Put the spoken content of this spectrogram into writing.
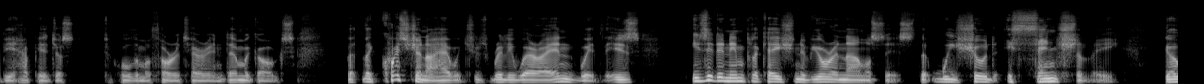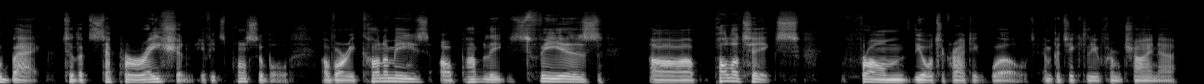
be happier just to call them authoritarian demagogues. But the question I have, which is really where I end with, is is it an implication of your analysis that we should essentially go back to the separation, if it's possible, of our economies, our public spheres, our politics from the autocratic world, and particularly from China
